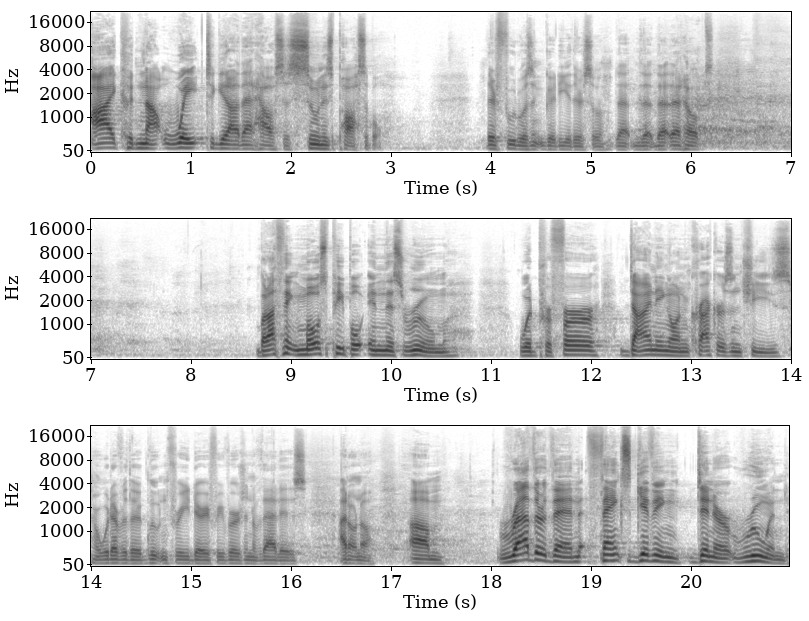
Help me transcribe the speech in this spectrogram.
I could not wait to get out of that house as soon as possible. Their food wasn't good either, so that, that, that, that helps. But I think most people in this room would prefer dining on crackers and cheese, or whatever the gluten free, dairy free version of that is. I don't know. Um, rather than Thanksgiving dinner ruined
